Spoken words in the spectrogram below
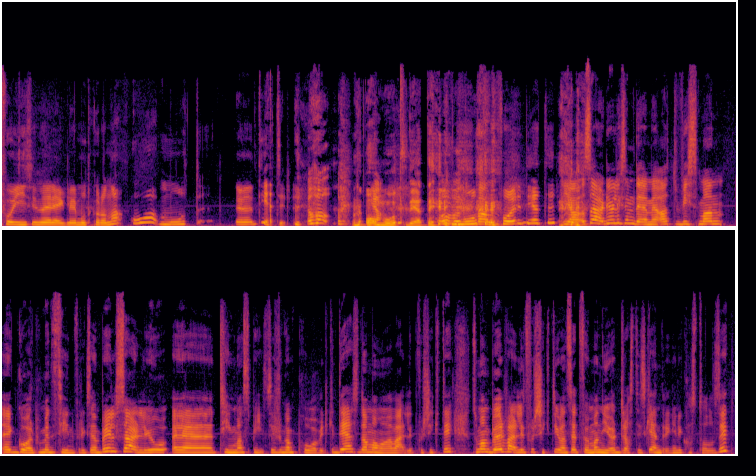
FHI sine regler mot korona og mot uh, dietter. Og mot dietter. Og mot For dietter. Ja, og så er det jo liksom det med at hvis man eh, går på medisin, eksempel, så er det jo eh, ting man spiser som kan påvirke det, så da må man være litt forsiktig. Så man bør være litt forsiktig uansett før man gjør drastiske endringer i kostholdet sitt.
